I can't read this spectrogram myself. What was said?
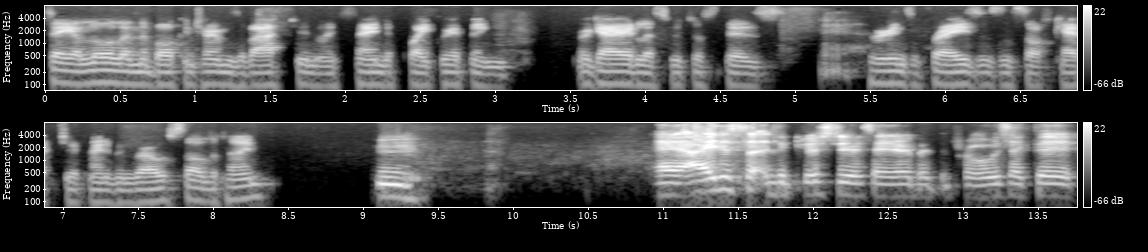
say a lull in the book in terms of action, I found it quite gripping. Regardless, with just his Yeah. turns of phrases and stuff, kept you kind of engrossed all the time. Mm. Uh, I just the Christian say there about the prose, like the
